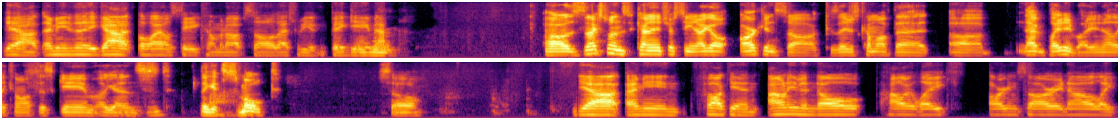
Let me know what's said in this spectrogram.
Yeah, I mean, they got Ohio State coming up, so that should be a big game. Mhm. Uh, this next one's kind of interesting. I go Arkansas because they just come off that uh haven't played anybody, and now they come off this game against they get smoked. So Yeah, I mean, fucking, I don't even know how I like Arkansas right now. Like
